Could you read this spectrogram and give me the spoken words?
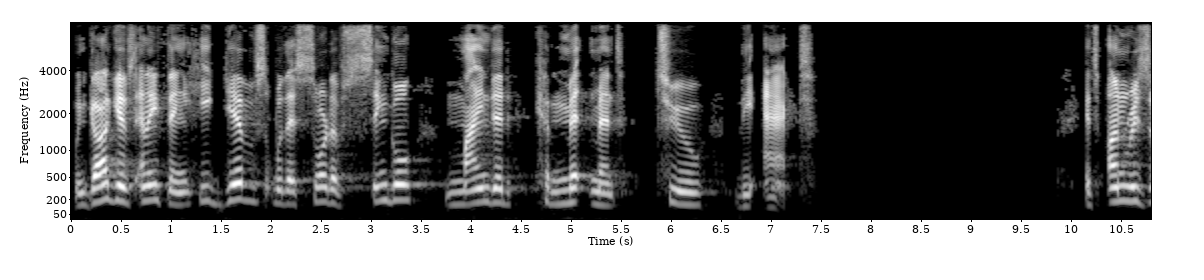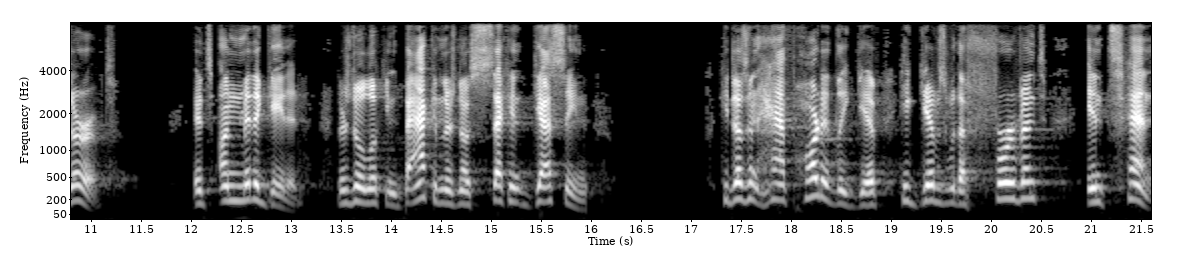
When God gives anything, He gives with a sort of single minded commitment to the act. It's unreserved, it's unmitigated, there's no looking back and there's no second guessing. He doesn't half heartedly give, he gives with a fervent intent.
